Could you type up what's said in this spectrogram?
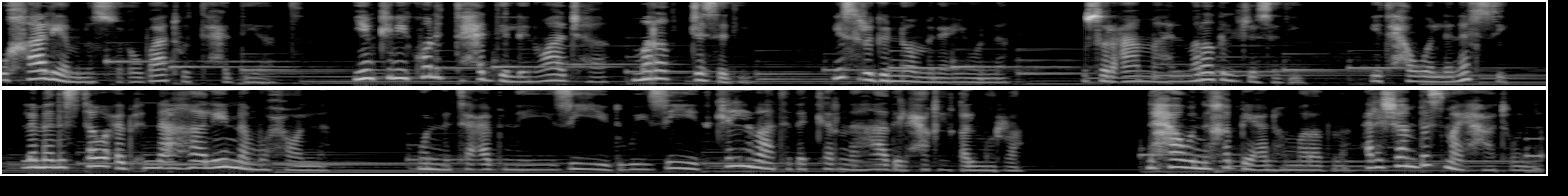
وخالية من الصعوبات والتحديات. يمكن يكون التحدي اللي نواجهه مرض جسدي. يسرق النوم من عيوننا. وسرعان ما هالمرض الجسدي يتحول لنفسي لما نستوعب إن أهالينا مو حولنا. وإن تعبنا يزيد ويزيد كل ما تذكرنا هذه الحقيقة المرة. نحاول نخبي عنهم مرضنا علشان بس ما يحاتونا.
